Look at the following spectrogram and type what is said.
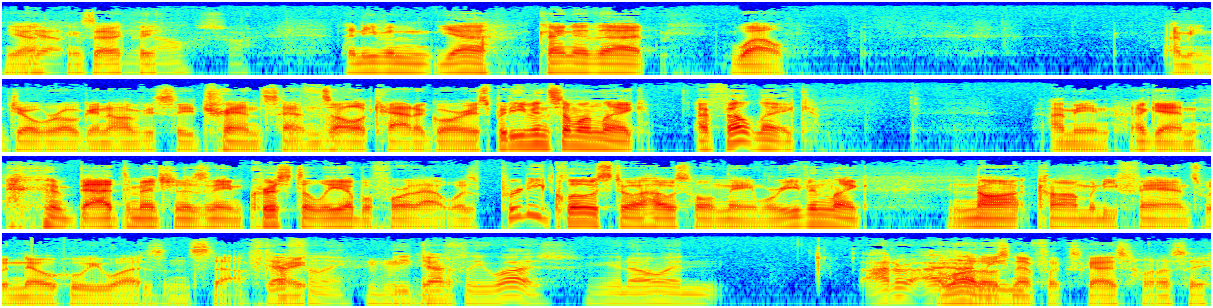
yeah, Yeah. exactly. You know, so. And even yeah, kind of that. Well, I mean, Joe Rogan obviously transcends all categories, but even someone like I felt like. I mean, again, bad to mention his name. Chris D'Elia before that was pretty close to a household name, where even like not comedy fans would know who he was and stuff. right? Definitely, mm-hmm. he. Yeah. definitely was. You know, and I don't. I, A lot I of those mean, Netflix guys, honestly.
